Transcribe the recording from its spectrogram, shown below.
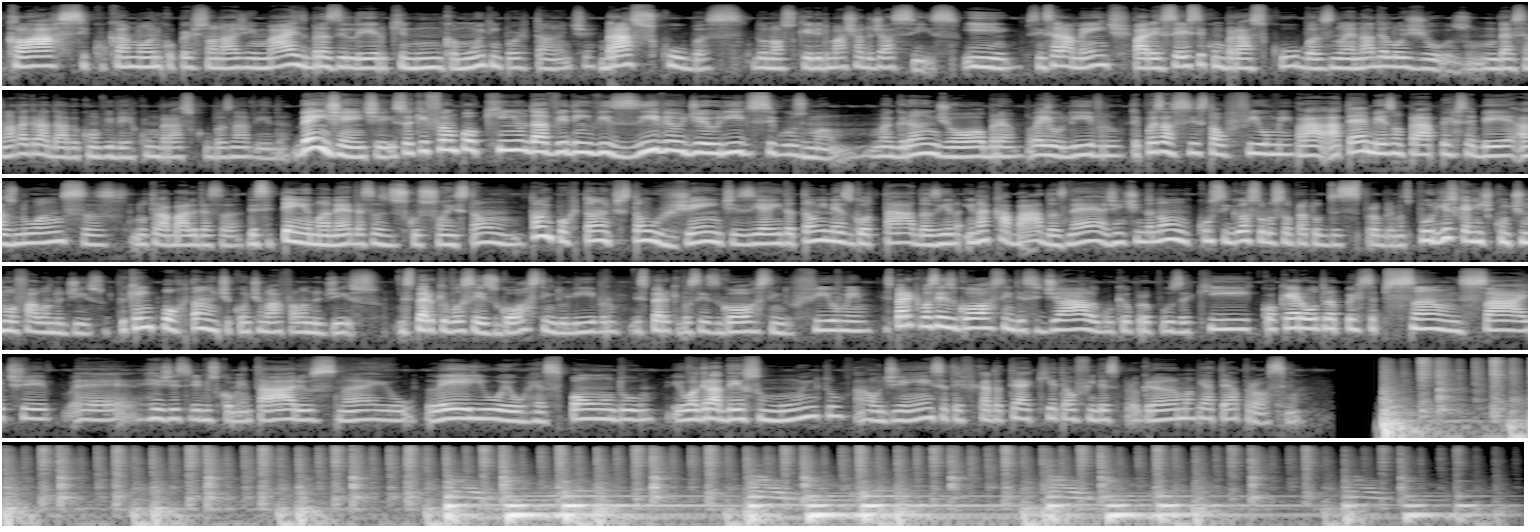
clássico canônico personagem mais brasileiro que nunca, muito importante, Brás Cubas, do nosso querido Machado de Assis. E, sinceramente, parecer-se com Brás Cubas não é nada elogioso, não deve ser nada agradável conviver com Brás Cubas na vida. Bem, gente, isso aqui foi um pouquinho da vida invisível de Eurídice Guzmão, uma grande obra. Leia o livro, depois assista ao filme, para até mesmo para perceber as nuances no trabalho dessa, desse tema, né, dessas discussões tão, tão importantes, tão urgentes e ainda tão inesgotadas e inacabadas, né? A gente ainda não conseguiu a solução para todos esses problemas. Por isso que a gente continua falando disso, porque é importante continuar falando disso. Espero que vocês gostem do livro, espero que vocês gostem do filme, espero que vocês gostem desse diálogo que eu propus aqui. Qualquer outra percepção, insight, é, registre nos comentários, né? Eu leio, eu respondo. Eu agradeço muito a audiência ter ficado até aqui, até o fim desse programa e até a próxima.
